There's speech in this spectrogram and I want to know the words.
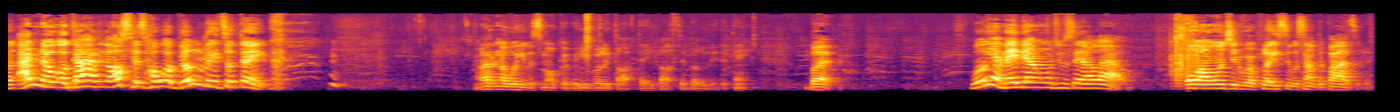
I know a guy that lost his whole ability to think. I don't know what he was smoking, but he really thought that he lost the ability to think. But, well, yeah, maybe I don't want you to say it out loud. Or I want you to replace it with something positive.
